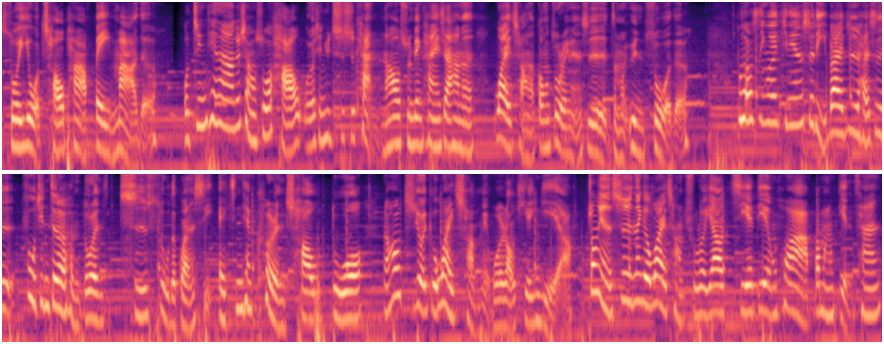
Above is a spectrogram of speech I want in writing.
所以我超怕被骂的。我今天啊就想说，好，我就先去吃吃看，然后顺便看一下他们外场的工作人员是怎么运作的。不知道是因为今天是礼拜日，还是附近真的很多人吃素的关系。哎，今天客人超多，然后只有一个外场，哎，我的老天爷啊！重点是那个外场除了要接电话、帮忙点餐、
